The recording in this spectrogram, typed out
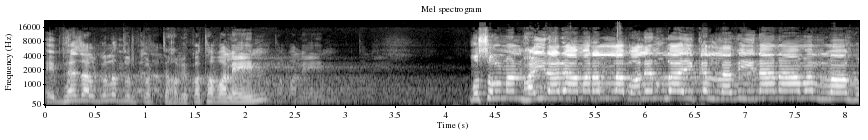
এই ভেজালগুলো দূর করতে হবে। কথা বলেন। মুসলমান ভাইরা রে আমার আল্লাহ বলেন, উলাইকাল্লাযীনা নামাল্লাহু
